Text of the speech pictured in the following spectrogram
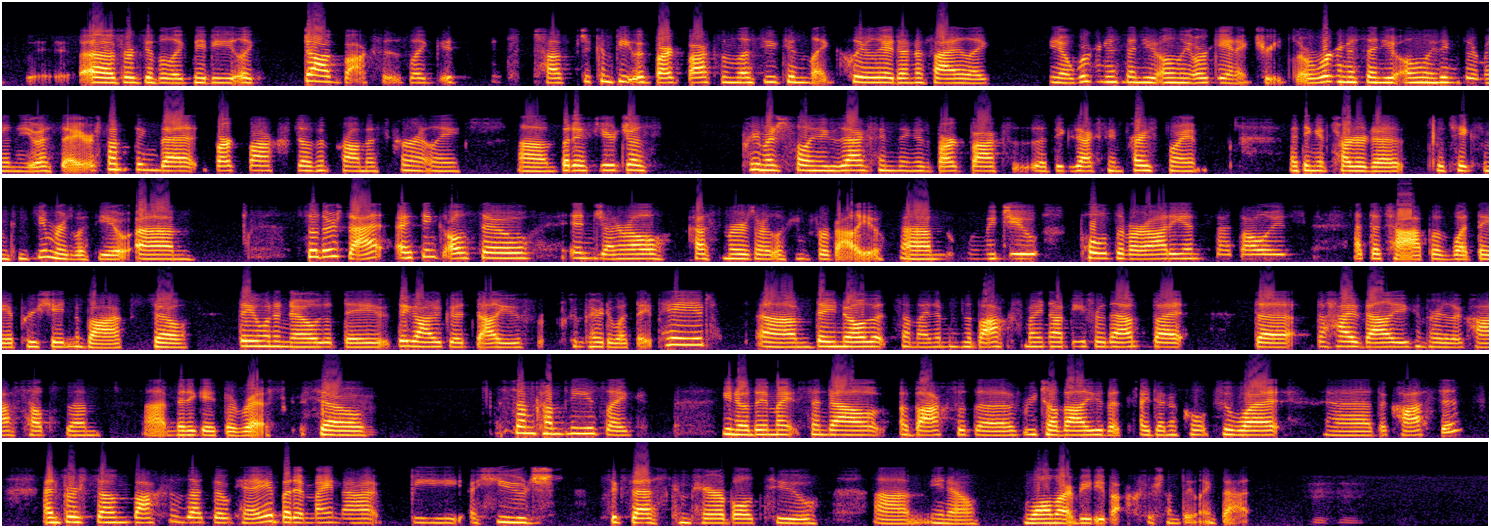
uh, for example, like maybe like dog boxes. Like it's tough to compete with BarkBox unless you can like clearly identify like you know, we're going to send you only organic treats, or we're going to send you only things that are made in the USA, or something that BarkBox doesn't promise currently. Um, but if you're just pretty much selling the exact same thing as BarkBox at the exact same price point, I think it's harder to, to take some consumers with you. Um, so there's that. I think also in general, customers are looking for value. Um, when we do polls of our audience, that's always at the top of what they appreciate in a box. So they want to know that they, they got a good value for, compared to what they paid. Um, they know that some items in the box might not be for them, but the, the high value compared to the cost helps them uh, mitigate the risk. So some companies like you know they might send out a box with a retail value that's identical to what uh, the cost is and for some boxes that's okay but it might not be a huge success comparable to um, you know Walmart beauty box or something like that. Mm-hmm.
